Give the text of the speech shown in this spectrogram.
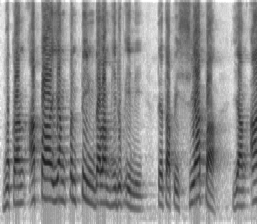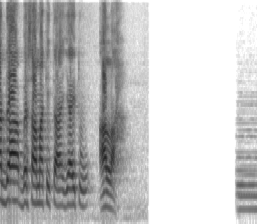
Bukan apa yang penting dalam hidup ini, tetapi siapa yang ada bersama kita yaitu Allah. Oh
